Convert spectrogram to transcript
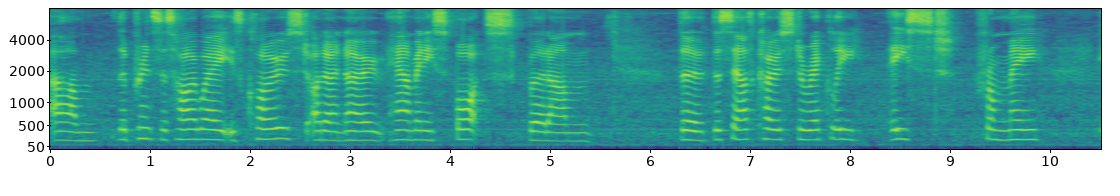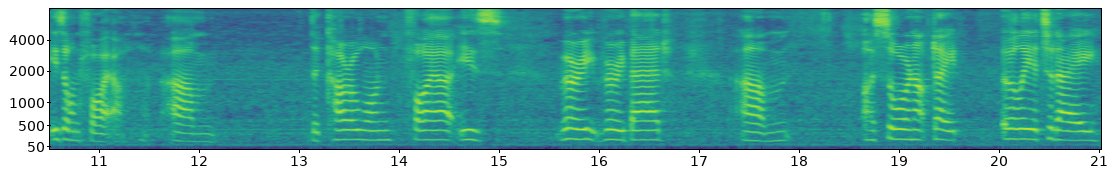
Um, the Princes Highway is closed. I don't know how many spots, but um, the the south coast directly east from me is on fire. Um, the Currowan fire is very very bad. Um, I saw an update earlier today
